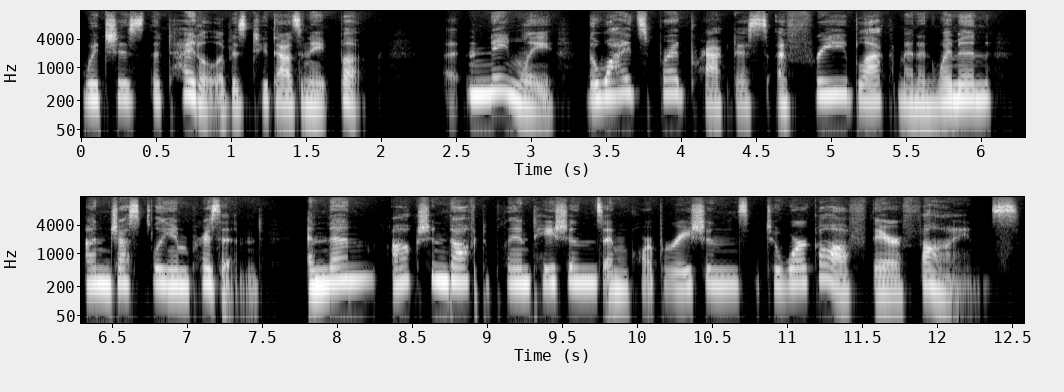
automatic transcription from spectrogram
which is the title of his 2008 book, uh, namely, the widespread practice of free black men and women unjustly imprisoned and then auctioned off to plantations and corporations to work off their fines.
